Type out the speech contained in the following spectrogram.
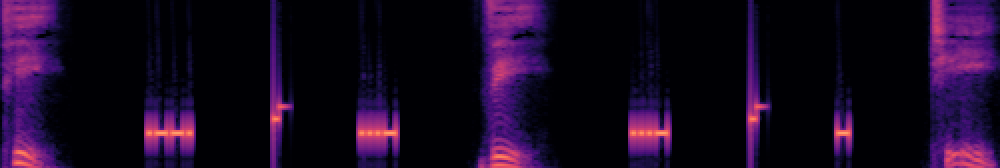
P. V. T.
